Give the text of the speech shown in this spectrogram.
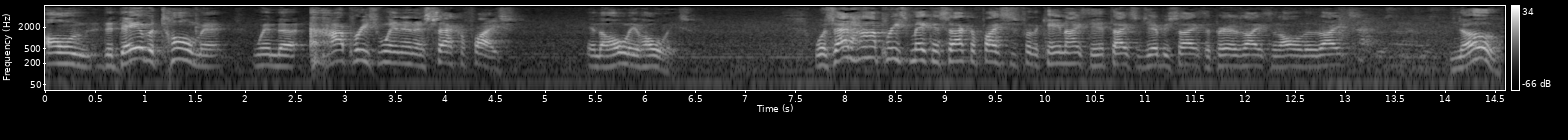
On the Day of Atonement, when the high priest went in and sacrificed in the Holy of Holies, was that high priest making sacrifices for the Canaanites, the Hittites, the Jebusites, the Perizzites, and all of the Zites? No.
